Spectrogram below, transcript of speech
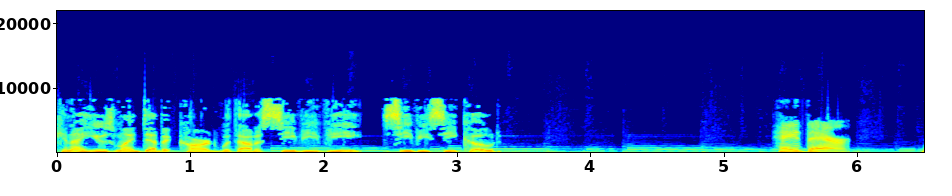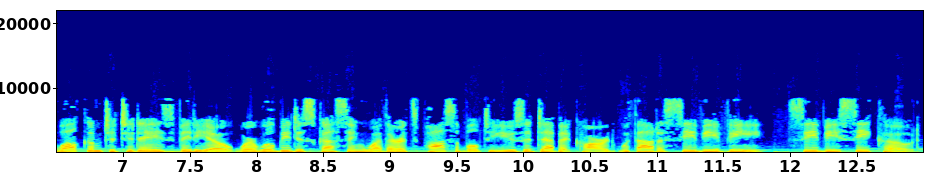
Can I use my debit card without a CVV, CVC code? Hey there! Welcome to today's video where we'll be discussing whether it's possible to use a debit card without a CVV, CVC code.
